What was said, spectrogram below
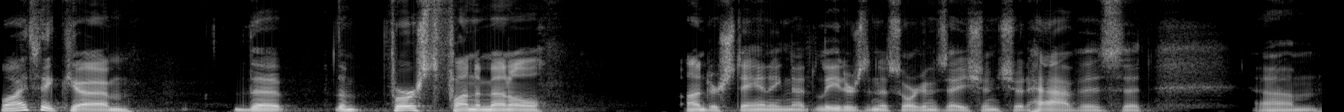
Well, I think um, the the first fundamental understanding that leaders in this organization should have is that um,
